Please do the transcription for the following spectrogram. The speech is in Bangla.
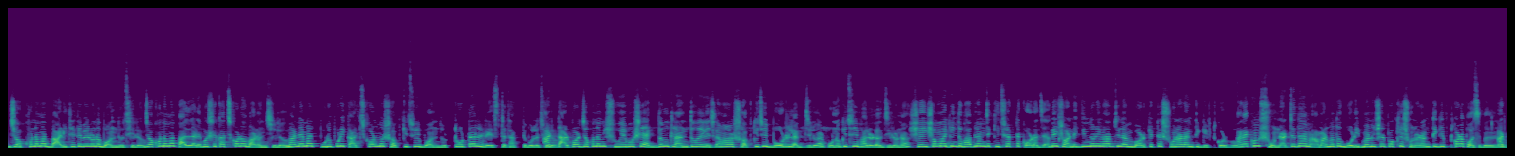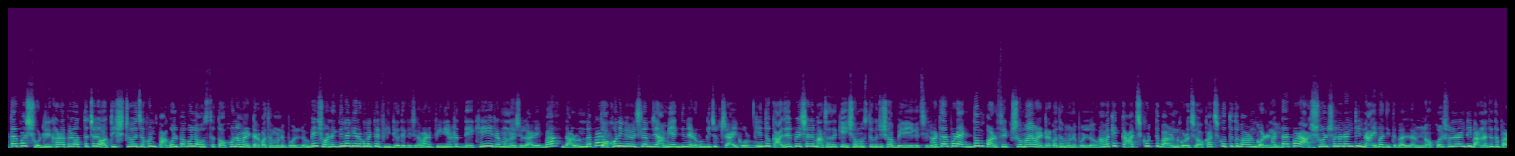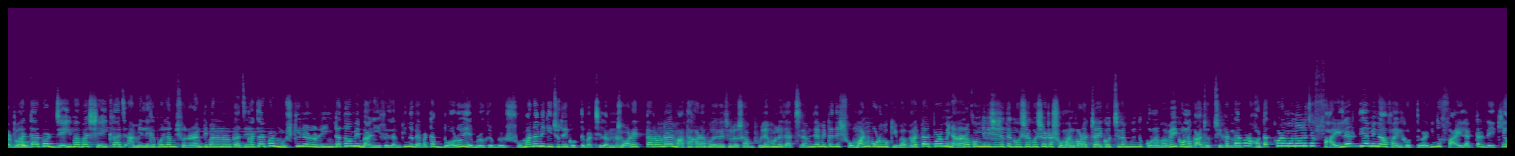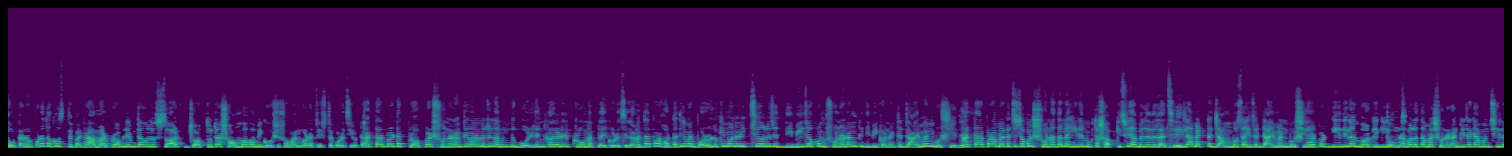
যখন আমার বাড়ি থেকে বেরোনো বন্ধ ছিল, যখন আমার পার্লারে বসে কাজ করাও বারণ ছিল মানে আমার পুরোপুরি কাজকর্ম সবকিছুই বন্ধ টোটাল রেস্টে থাকতে বলেছিল। আর তারপর যখন আমি শুয়ে বসে একদম ক্লান্ত হয়ে গেছিলাম, আমার সবকিছুই বোর লাগছিল আর কোনো কিছুই ভালো লাগছিল না। সেই সময় কিন্তু ভাবলাম যে কিছু একটা করা যাক। বেশ অনেকদিন ধরেই ভাবছিলাম, বরকে একটা সোনার আংটি গিফট করব। আর এখন সোনার যে দাম, আমার মতো গরিব মানুষের পক্ষে সোনার আংটি গিফট করা পসিবল না। আর তারপর শরীর খারাপের অত্যাচারে অতিষ্ঠ হয়ে যখন পাগল পাগল অবস্থা, তখন আমার এটার কথা মনে পড়ল। বেশ অনেকদিন আগে এরকম একটা ভিডিও দেখেছিলাম, আর ভিডিওটা দেখেই এটা মনে হয়েছিল আরে বাহ দারুণ ব্যাপার। তখনই ভেবেছিলাম যে আমি একদিন এরকম কিছু ট্রাই করব। কিন্তু কাজের প্রেশারে মাথা থেকে এই সমস্ত কিছু সব বেরিয়ে গেছিল। আর তারপর একদম পারফেক্ট সময় আমার এটার কথা মনে পড়ল। আমাকে কাজ করতে বারণ করেছে অকাজ করতে তো বারণ করেনি। আর তারপর আসল সোনার আংটি নাই বা দিতে পারলাম নকল সোনার আংটি বানাতে তো পারব। আর তারপর যেই ভাবা সেই কাজ আমি লেগে পড়লাম সোনার আংটি বানানোর কাজে। আর তারপর মুশকিল হলো রিংটা তো আমি বানিয়ে ফেললাম কিন্তু ব্যাপারটা বড়ই এবড়ো খেবড়ো সমান আমি কিছুতেই করতে পারছিলাম না। জ্বরের তাড়নায় মাথা খারাপ হয়ে গেছিল সব ভুলে ভুলে যাচ্ছিলাম যে আমি এটা দিয়ে সমান করব কীভাবে? আর তারপর আমি নানা রকম জিনিসের সাথে ঘষে ঘষে ওটা সমান করার ট্রাই করছিলাম কিন্তু কোনোভাবেই কোনো কাজ হচ্ছিল না। তারপর হঠাৎ করে মনে হলো যে ফাইলার দিয়ে আমি না ফাইল করতে পারি কিন্তু ফাইলারটা রেখে ওটার উপরে তো ঘষতে পারি। আর আমার প্রবলেমটা হলো সলভ যতটা সম্ভব আমি ঘষে সমান করার চেষ্টা করেছি ওটা। আর তারপর একটা প্রপার সোনার আংটি বানানোর জন্য আমি কিন্তু গোল্ডেন কালারের ক্রোম অ্যাপ্লাই করেছিলাম। আর তারপর হঠাৎই আমার বড় লোকি মনের ইচ্ছে হলো যে দিবি যখন সোনার আংটি দিবি কেন? একটা ডায়মন্ড বসিয়ে দে। আর তারপর আমার কাছে যখন সোনা দানা হিরে মুক্ত সবকিছুই অ্যাভেলেবেল আছে দিলাম একটা জাম্বো সাইজের ডায়মন্ড বসিয়ে। তারপর দিয়ে দিলাম বরকে গিয়ে। তোমরা বলো তো আমার সোনার আংটিটা কেমন ছিল?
